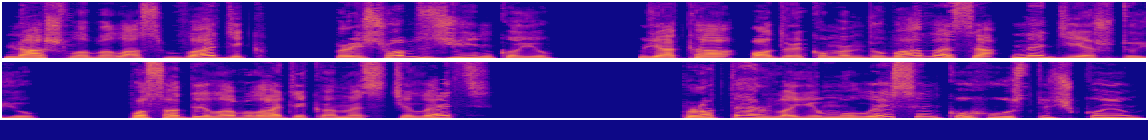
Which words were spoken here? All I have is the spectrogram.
Наш ловелас Владік прийшов з жінкою, яка одрекомендувалася Надєждою, посадила Владіка на стілець, протерла йому лисинку хусточкою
